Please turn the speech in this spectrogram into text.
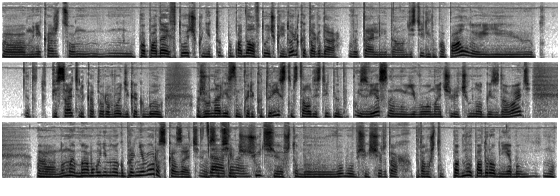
э, мне кажется, он попадает в точку, не попадал в точку не только тогда в Италии, да, он действительно попал, и этот писатель, который вроде как был журналистом-карикатуристом, стал действительно известным, его начали очень много издавать. А, Ну, мы, мы- могу немного про него рассказать, э, Да, совсем чуть-чуть, э, чтобы в, в общих чертах, потому что ну, подробнее я бы мог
